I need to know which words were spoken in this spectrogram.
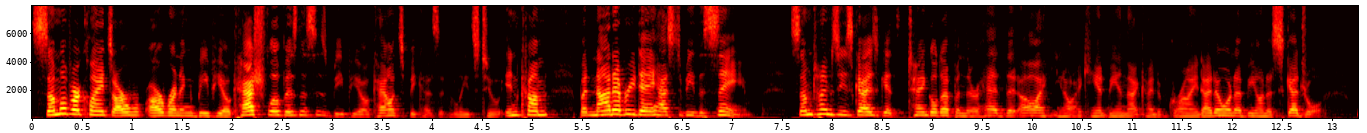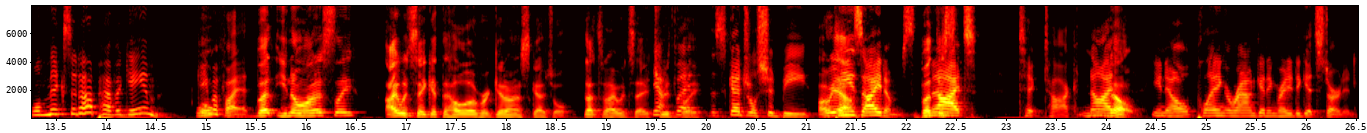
Some of our clients are, are running BPO cash flow businesses, BPO accounts, because it leads to income, but not every day has to be the same. Sometimes these guys get tangled up in their head that, oh, I, you know, I can't be in that kind of grind. I don't want to be on a schedule. Well, mix it up, have a game, gamify it. But you know, honestly, I would say get the hell over it. Get on a schedule. That's what I would say. Yeah, truthfully. but the schedule should be Oh, yeah. these items, But this- not TikTok, not No. you know playing around, getting ready to get started.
